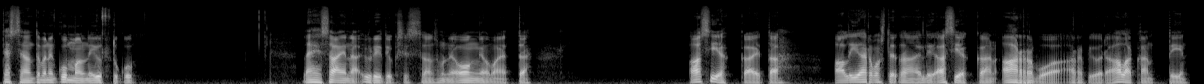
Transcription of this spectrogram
Tässä on tämmöinen kummallinen juttu, kun lähes aina yrityksissä on semmoinen ongelma, että asiakkaita aliarvostetaan, eli asiakkaan arvoa arvioida alakanttiin,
